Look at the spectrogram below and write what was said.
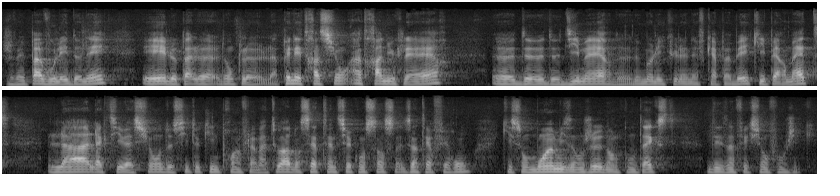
je ne vais pas vous les donner. Et donc la pénétration intranucléaire euh, de, dimères de, molécules NF-kappa-B qui permettent l'activation de cytokines pro-inflammatoires dans certaines circonstances des interférons qui sont moins mis en jeu dans le contexte des infections fongiques.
